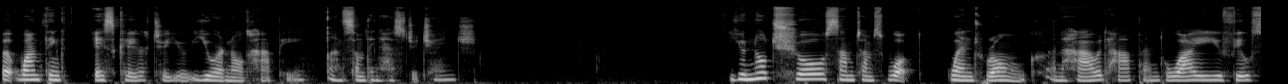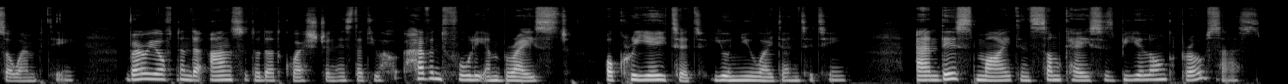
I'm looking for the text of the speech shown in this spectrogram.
but one thing is clear to you you are not happy and something has to change. You're not sure sometimes what went wrong and how it happened, why you feel so empty. Very often, the answer to that question is that you haven't fully embraced or created your new identity. And this might, in some cases, be a long process.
